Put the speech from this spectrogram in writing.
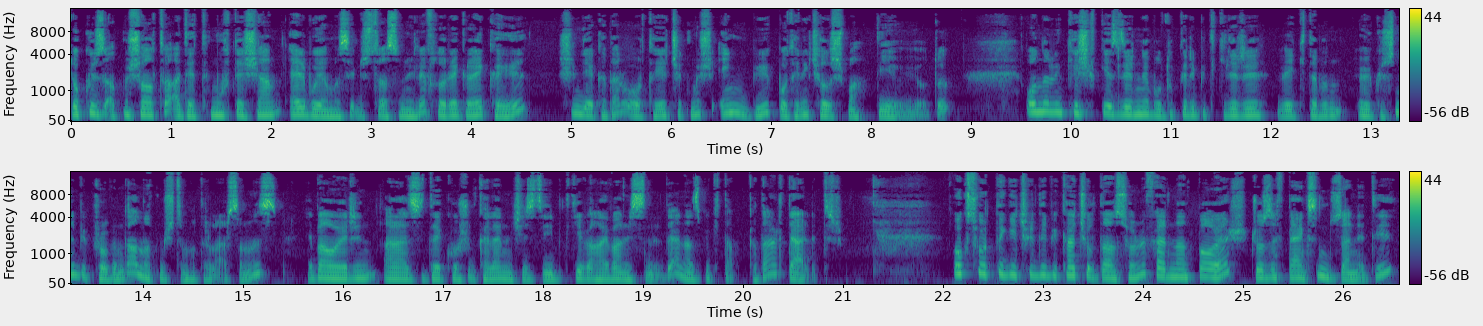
966 adet muhteşem el boyaması illüstrasyonuyla Flora Graeca'yı şimdiye kadar ortaya çıkmış en büyük botanik çalışma diye övüyordu. Onların keşif gezilerini, buldukları bitkileri ve kitabın öyküsünü bir programda anlatmıştım hatırlarsanız. Bauer'in arazide kurşun kalemle çizdiği bitki ve hayvan resimleri de en az bir kitap kadar değerlidir. Oxford'da geçirdiği birkaç yıldan sonra Ferdinand Bauer, Joseph Banks'in düzenlediği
